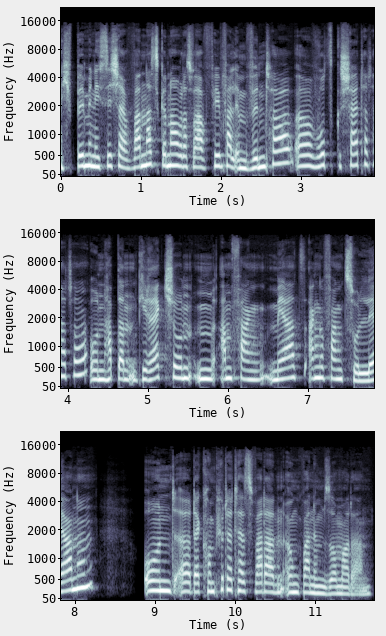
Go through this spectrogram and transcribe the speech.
Ich bin mir nicht sicher, wann das genau, war. das war auf jeden Fall im Winter, äh, wo es gescheitert hatte. Und habe dann direkt schon im Anfang März angefangen zu lernen. Und äh, der Computertest war dann irgendwann im Sommer dann.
